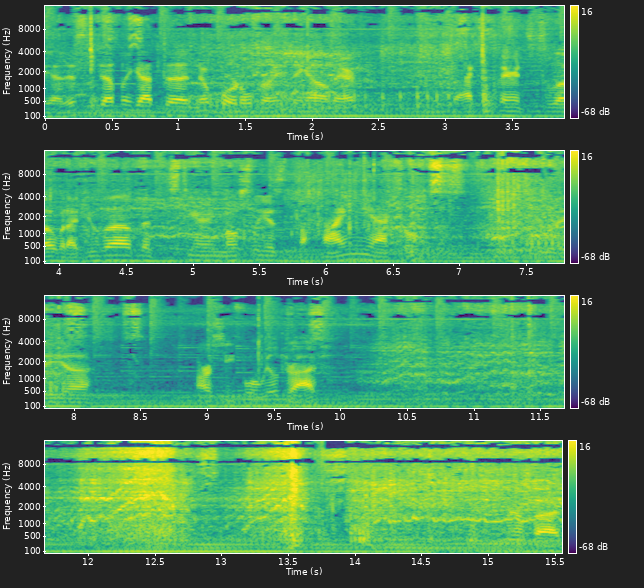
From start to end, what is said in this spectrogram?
Yeah, this has definitely got the, no portals or anything on there. The axle clearance is low, but I do love that the steering mostly is behind the axle. The uh, RC four-wheel drive. Side.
